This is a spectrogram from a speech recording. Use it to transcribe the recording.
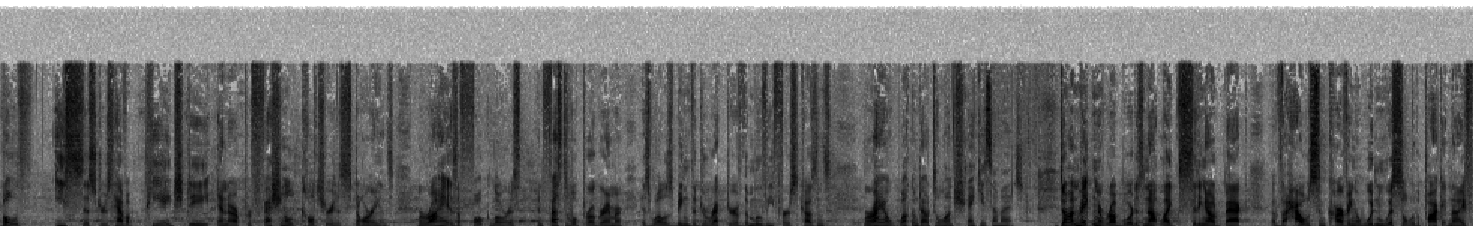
Both East sisters have a PhD and are professional culture historians. Mariah is a folklorist and festival programmer, as well as being the director of the movie First Cousins. Mariah, welcomed out to lunch. Thank you so much. Don, making a rub board is not like sitting out back of the house and carving a wooden whistle with a pocket knife.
